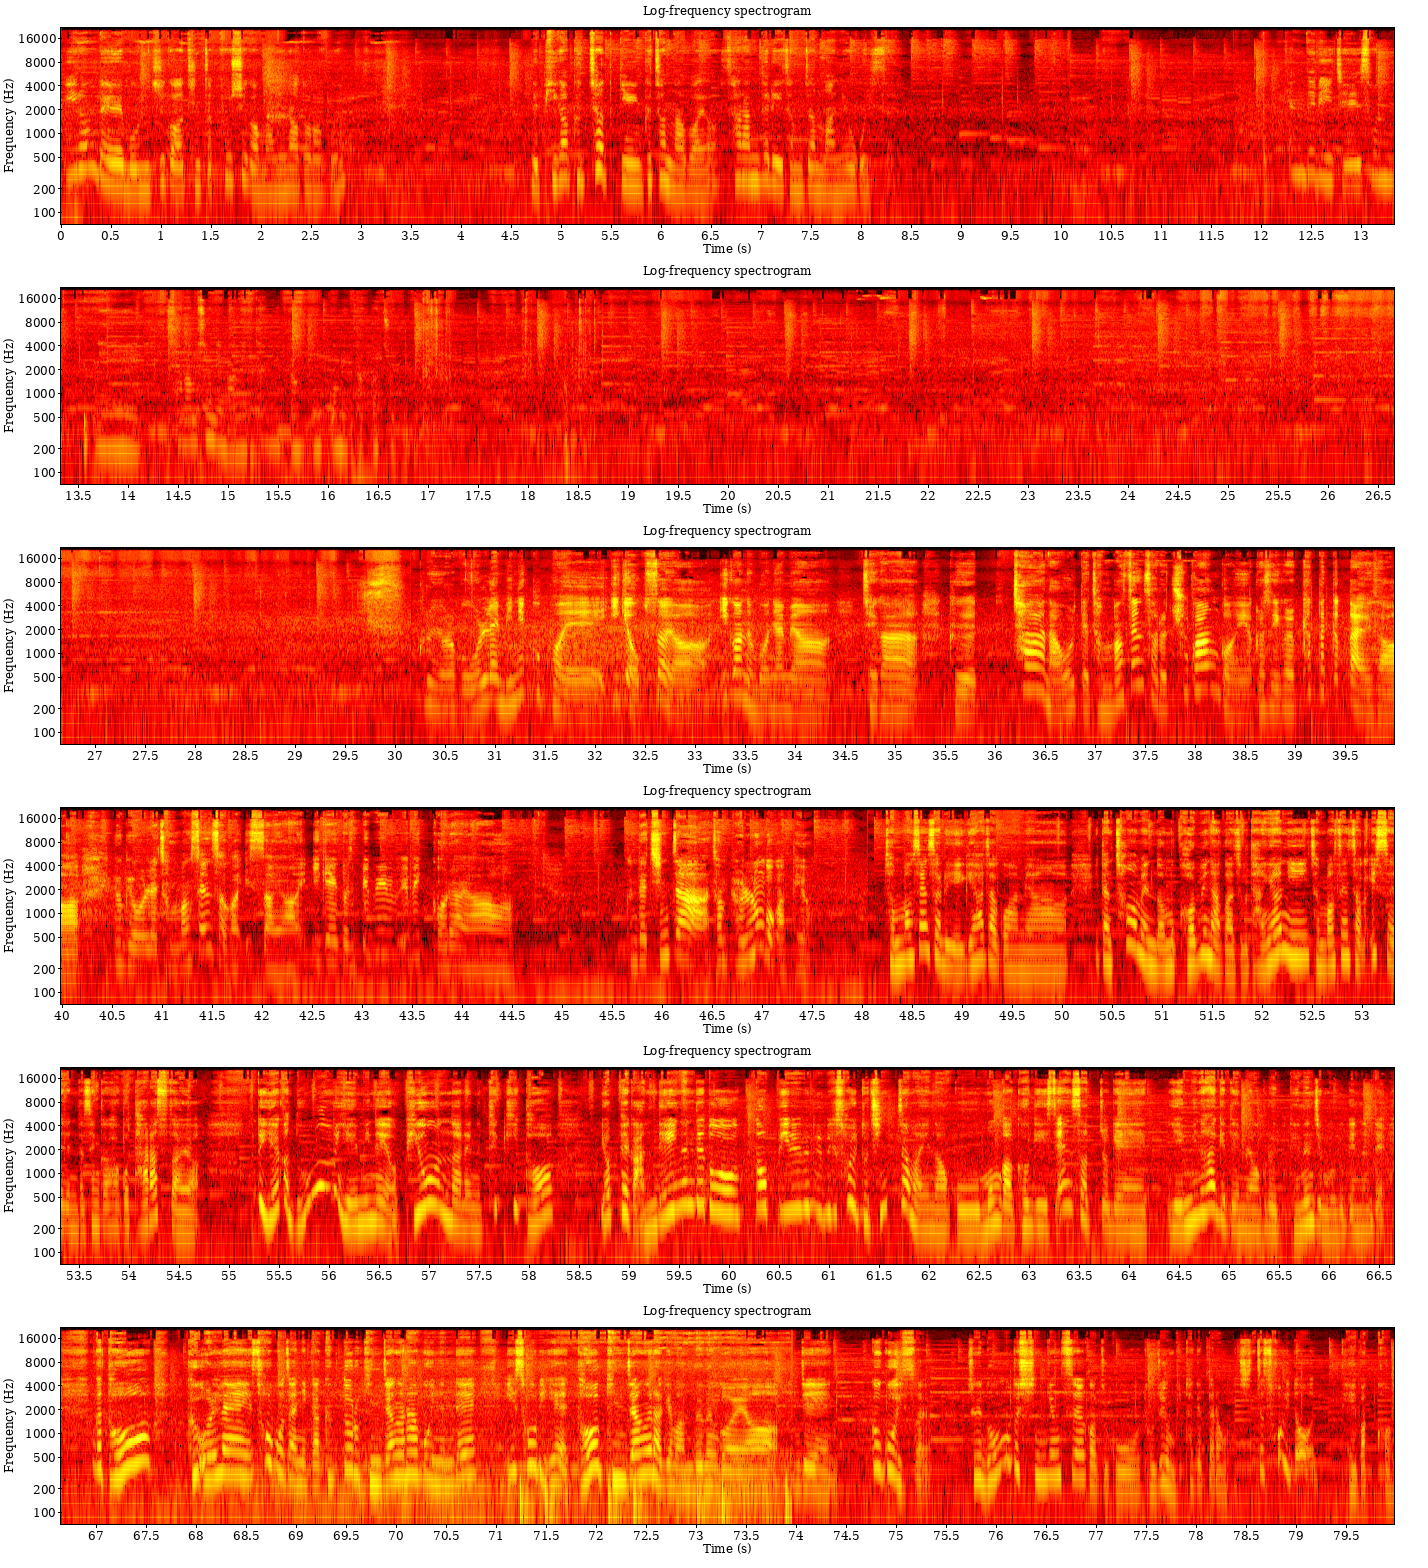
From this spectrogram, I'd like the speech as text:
이런 데에 먼지가 진짜 표시가 많이 나더라고요. 근데 비가 그쳤긴 그쳤나 봐요. 사람들이 점점 많이 오고 있어요. 핸들이 제 손에 사람 손이 많이 타니까 꼼꼼히 닦아주고. 그리고 여러분 원래 미니 쿠퍼에 이게 없어요. 이거는 뭐냐면 제가 그 차 나올 때 전방 센서를 추가한 거예요. 그래서 이걸 켰다 꼈다 해서 여기 원래 전방 센서가 있어요. 이게 그 삐삐삐삐 거려요. 근데 진짜 전 별론 것 같아요. 전방 센서를 얘기하자고 하면 일단 처음엔 너무 겁이 나가지고 당연히 전방 센서가 있어야 된다 생각하고 달았어요. 근데 얘가 너무 예민해요. 비 오는 날에는 특히 더 옆에가 안 돼 있는데도 또 삐삐삐삐 소리도 진짜 많이 나고 뭔가 거기 센서 쪽에 예민하게 되면 그래 되는지 모르겠는데 그러니까 더 그 원래 초보자니까 극도로 긴장을 하고 있는데 이 소리에 더 긴장을 하게 만드는 거예요. 이제 끄고 있어요. 저게 너무도 신경 쓰여가지고 도저히 못하겠더라고. 진짜 소리도 대박 커.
